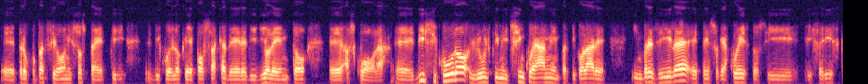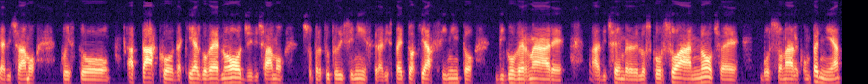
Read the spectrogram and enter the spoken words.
eh, preoccupazioni, sospetti di quello che possa accadere di violento eh, a scuola. Eh, di sicuro gli ultimi cinque anni in particolare in Brasile e penso che a questo si riferisca diciamo, questo attacco da chi è al governo oggi, diciamo, soprattutto di sinistra, rispetto a chi ha finito di governare a dicembre dello scorso anno, cioè Bolsonaro e compagnia,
